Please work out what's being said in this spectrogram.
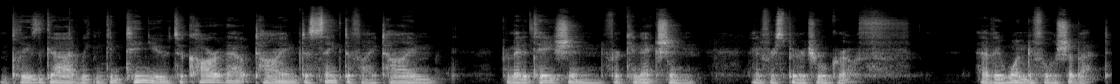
And please God, we can continue to carve out time, to sanctify time for meditation, for connection, and for spiritual growth. Have a wonderful Shabbat.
